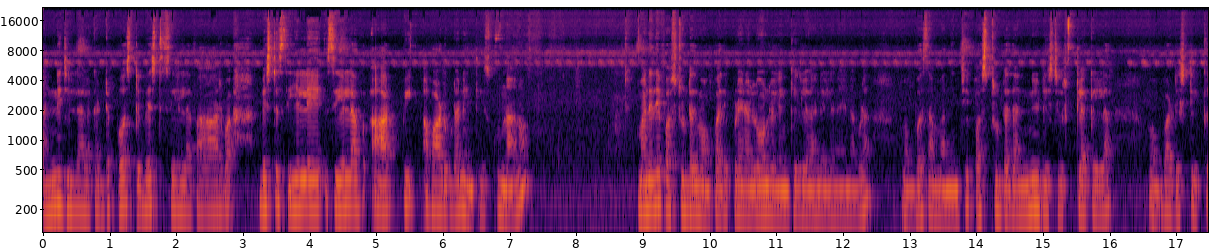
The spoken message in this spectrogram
అన్ని జిల్లాల కంటే first best CL of R best CLA CL of RP award కూడా నేను తీసుకున్నాను. మనదే ఫస్ట్ ఉంటుంది మహబాద్ ఎప్పుడైనా లోన్ల లింకేజ్లు కానీ వెళ్ళనైనా కూడా మహబాద్ సంబంధించి ఫస్ట్ ఉంటుంది అన్ని డిస్ట్రిక్ట్లకెల్లా మహబాద్ డిస్టిక్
